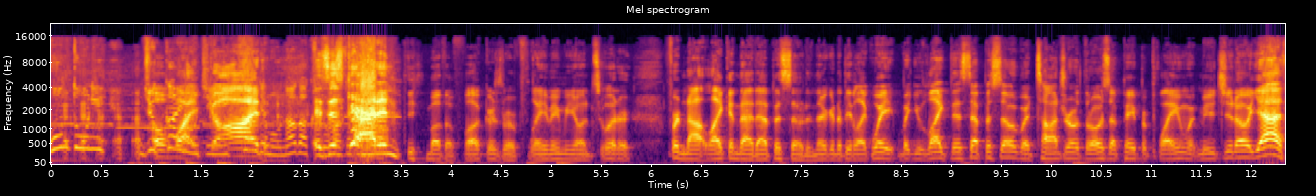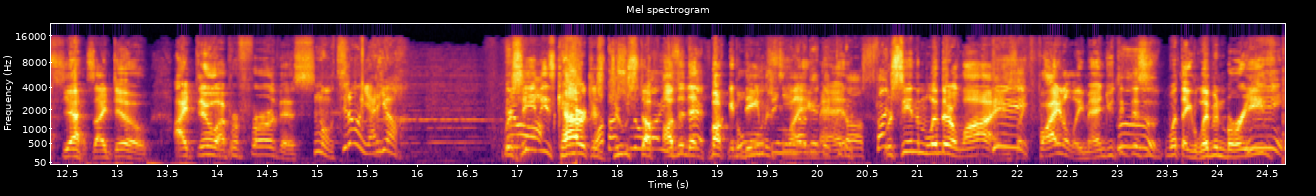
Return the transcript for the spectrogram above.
本当に Oh 10回の my うち1回でも god. 長く Is 飛ば this せたら canon? These motherfuckers were flaming me on Twitter for not liking that episode. And they're going to be like, wait, but you like this episode where Tanjiro throws a paper plane with Michiro? Yes, yes, I do. I do. I prefer this. もちろんやるよ We're seeing these characters do stuff other than fucking demon slaying, man. We're seeing them live their lives. Like, finally, man. You think this is what they live and breathe?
